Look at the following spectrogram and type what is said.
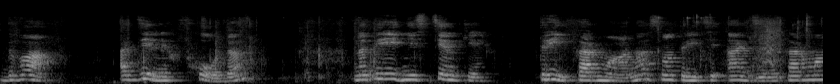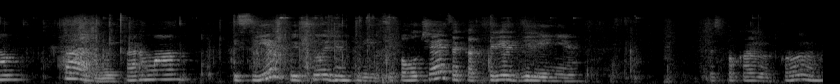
два отдельных входа. На передней стенке три кармана. Смотрите, один карман, второй карман и сверху еще один третий. Получается как три отделения. Сейчас покажу, открою.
